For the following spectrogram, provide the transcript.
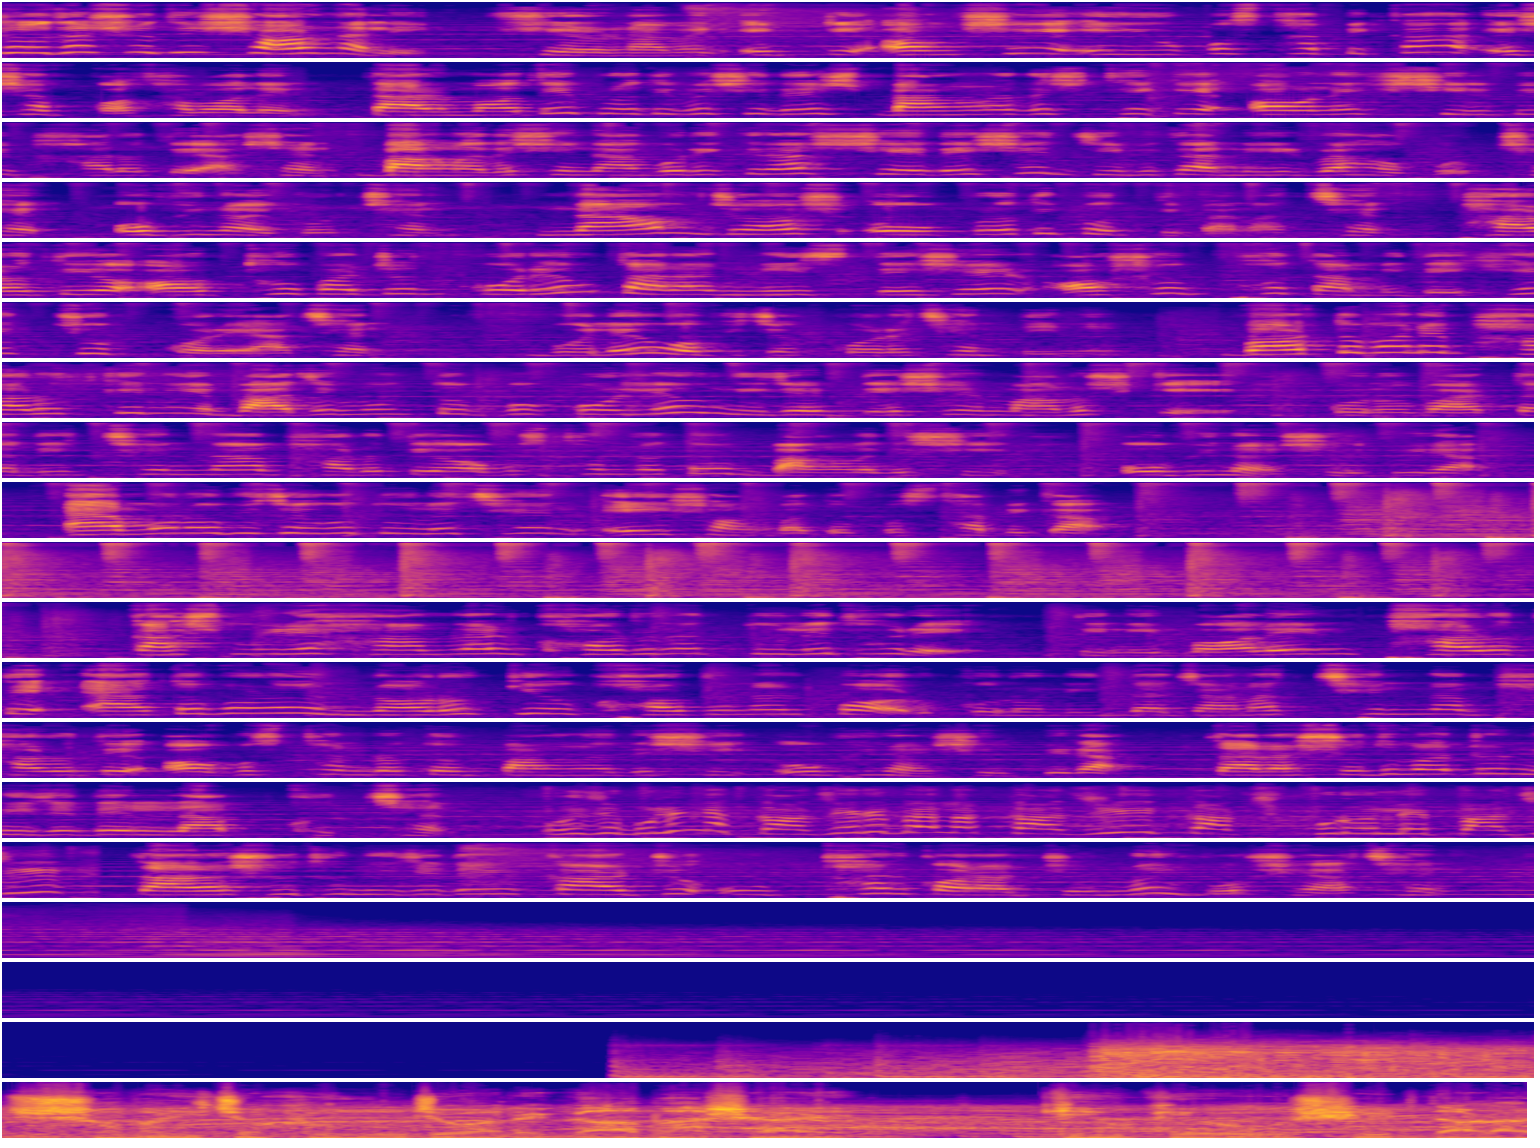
সোজাসুজি স্বর্ণালী। শিরোনামের একটি অংশে এই উপস্থাপিকা এসব কথা বলেন। তার মতে, প্রতিবেশী দেশ বাংলাদেশ থেকে অনেক শিল্পী ভারতে আসেন। বাংলাদেশি নাগরিকরা সে দেশে জীবিকা নির্বাহ করছেন, অভিনয় করছেন, নাম, যশ ও প্রতিপত্তি বানাচ্ছেন। ভারতীয় অর্থ উপার্জন করেও তারা নিজ দেশের অসভ্যতামি দেখে চুপ করে আছেন। বলেও অভিযোগ করেছেন তিনি। বর্তমানে ভারতকে নিয়ে বাজে মন্তব্য করলেও নিজের দেশের মানুষকে কোনো বার্তা দিচ্ছেন না ভারতে অবস্থানরত বাংলাদেশি অভিনয় শিল্পীরা। এমন অভিযোগও তুলেছেন এই সংবাদ উপস্থাপিকা। কাশ্মীরে হামলার ঘটনা তুলে ধরে তিনি বলেন ভারতে এত বড় নরকীয় ঘটনার পর কোনো নিন্দা জানাচ্ছেন না ভারতে অবস্থানরত বাংলাদেশি অভিনয় শিল্পীরা। তারা শুধুমাত্র নিজেদের লাভ খুঁজছেন। ওই যে বলি না কাজের বেলা কাজী কাজ পুরোলে পাজি। তারা শুধু নিজেদের কার্য উদ্ধার করার জন্যই বসে আছেন।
